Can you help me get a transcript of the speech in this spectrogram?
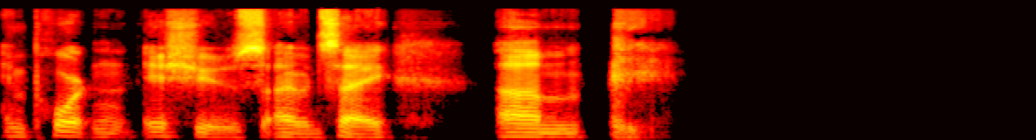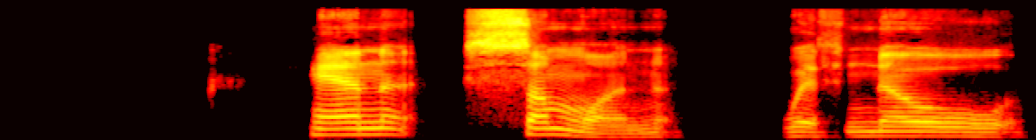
important issues, I would say. Um, can someone with no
